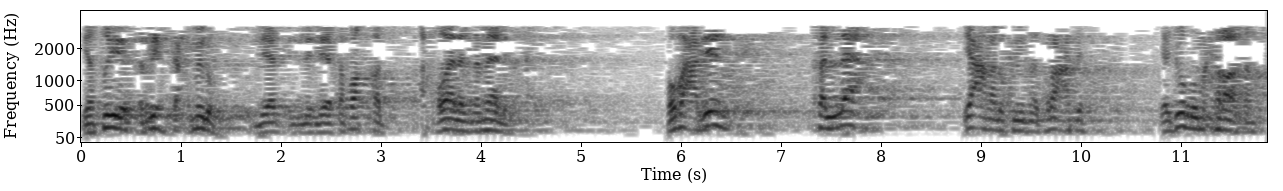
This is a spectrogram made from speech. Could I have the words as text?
يطير الريح تحمله ليتفقد أحوال الممالك. وبعدين فلاح يعمل في مزرعته. يجر محراسا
